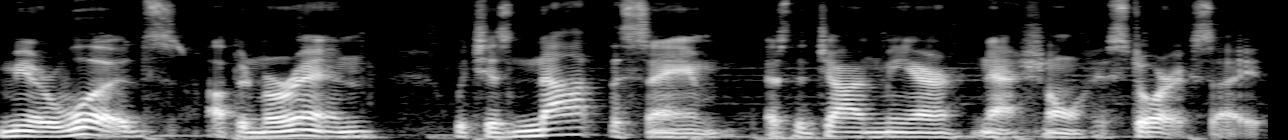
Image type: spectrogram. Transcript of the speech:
Muir Woods up in Marin, which is not the same as the John Muir National Historic Site.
